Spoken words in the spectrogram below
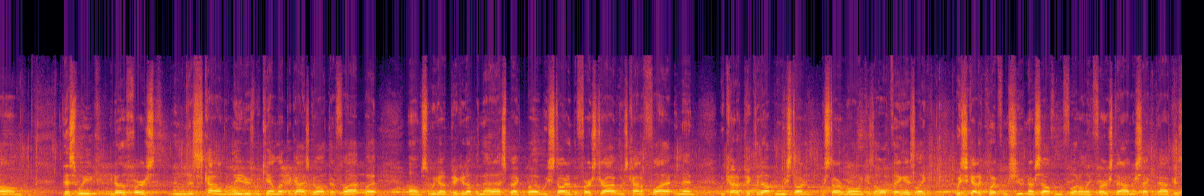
Um, this week, you know, the first and this is kind of on the leaders. We can't let the guys go out there flat, but um, so we got to pick it up in that aspect. But we started the first drive was kind of flat, and then we kind of picked it up and we started we started rolling because the whole thing is like we just got to quit from shooting ourselves in the foot on like first down or second down because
